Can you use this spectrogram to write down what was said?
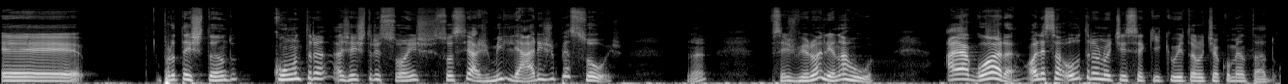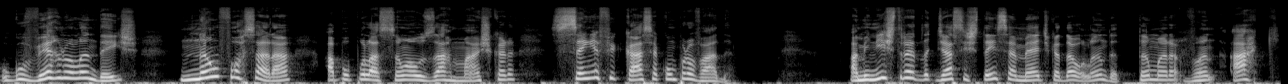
é, protestando contra as restrições sociais. Milhares de pessoas. Né? Vocês viram ali na rua. Aí agora, olha essa outra notícia aqui que o Ítalo tinha comentado. O governo holandês não forçará a população a usar máscara sem eficácia comprovada. A ministra de Assistência Médica da Holanda, Tamara van Ark,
